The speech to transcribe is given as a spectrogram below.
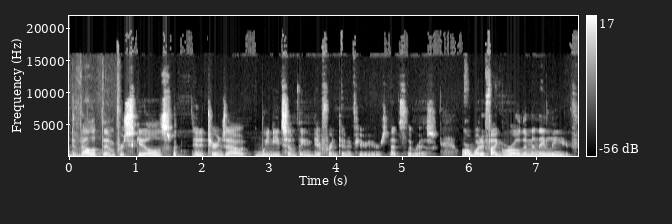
develop them for skills and it turns out we need something different in a few years? That's the risk. Or what if I grow them and they leave?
